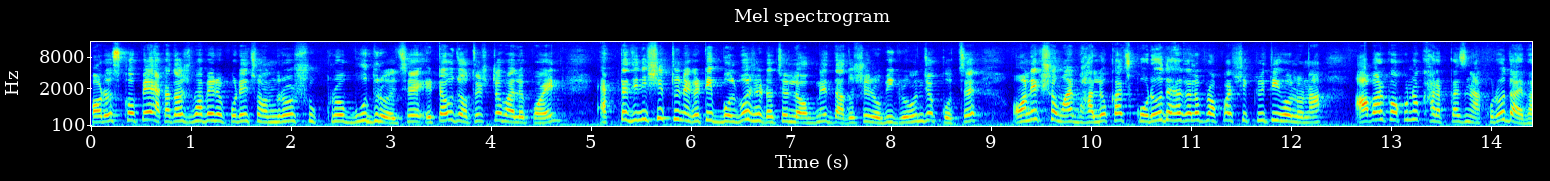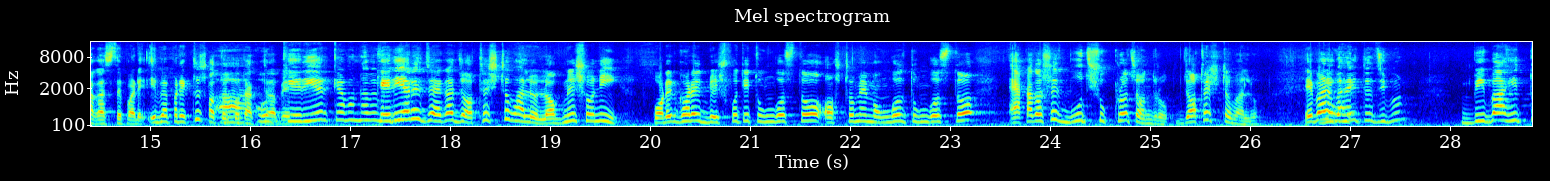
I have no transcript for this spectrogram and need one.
হরস্কোপে একাদশ ভাবের ওপরে চন্দ্র শুক্র বুধ রয়েছে। এটাও যথেষ্ট ভালো পয়েন্ট। একটা জিনিস একটু নেগেটিভ বলব সেটা হচ্ছে লগ্নের দ্বাদশের রবি গ্রহণযোগ করছে। অনেক সময় ভালো কাজ করেও দেখা গেল প্রপার স্বীকৃতি হলো না। আবার কখনো খারাপ কাজ না করেও দায়ভাগ আসতে পারে। এ ব্যাপারে একটু সতর্ক থাকতে হবে। কেরিয়ার কেমন হবে কেরিয়ারের জায়গা যথেষ্ট ভালো। লগ্নে শনি পরের ঘরে বৃহস্পতি তুঙ্গস্থ অষ্টমে মঙ্গল তুঙ্গস্থ একাদশে বুধ শুক্র চন্দ্র। যথেষ্ট ভালো। এবার বিবাহিত জীবন? বিবাহিত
